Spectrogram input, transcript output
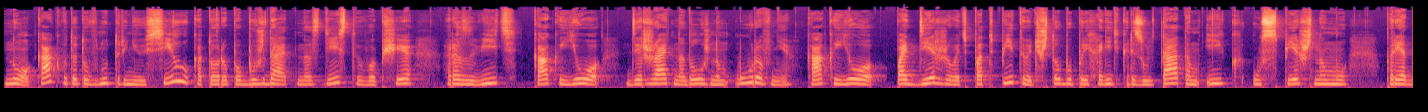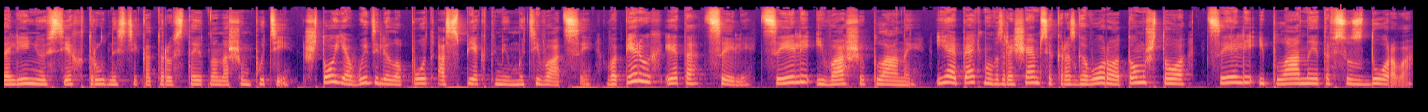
Но как вот эту внутреннюю силу, которая побуждает нас действовать, вообще развить, как ее держать на должном уровне, как ее поддерживать, подпитывать, чтобы приходить к результатам и к успешному преодолению всех трудностей, которые встают на нашем пути. Что я выделила под аспектами мотивации? Во-первых, это цели. Цели и ваши планы. И опять мы возвращаемся к разговору о том, что цели и планы это все здорово,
